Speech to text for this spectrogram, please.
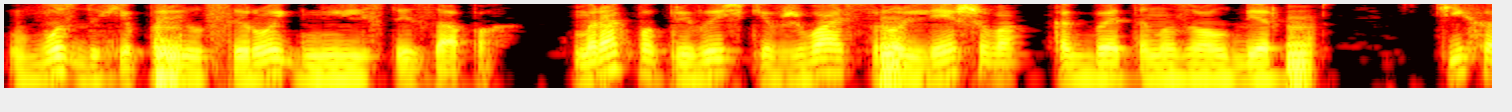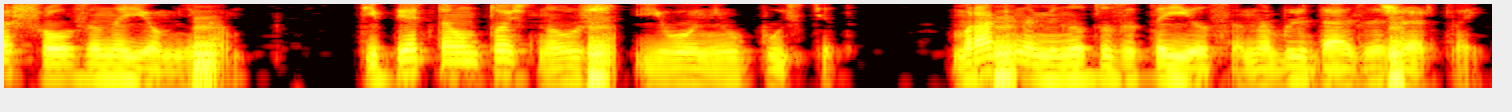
В воздухе парил сырой гнилистый запах. Мрак по привычке, вживаясь в роль лешего, как бы это назвал Беркут, тихо шел за наемником. Теперь-то он точно уж его не упустит. Мрак на минуту затаился, наблюдая за жертвой.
